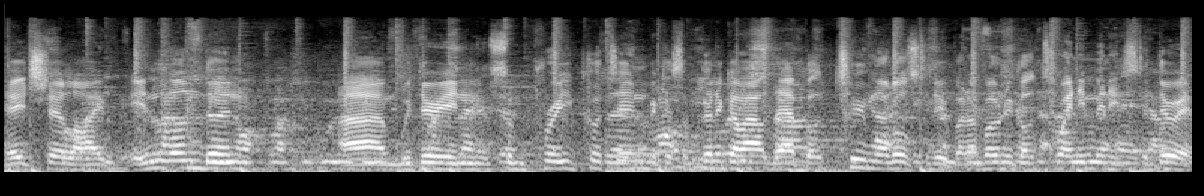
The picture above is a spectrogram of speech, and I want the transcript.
HJ Live in London. Um, we're doing some pre-cutting because I'm going to go out there. I've got two models to do, but I've only got 20 minutes to do it.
